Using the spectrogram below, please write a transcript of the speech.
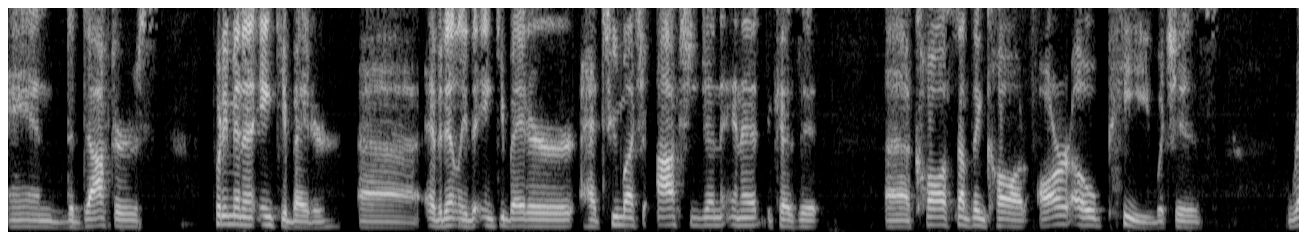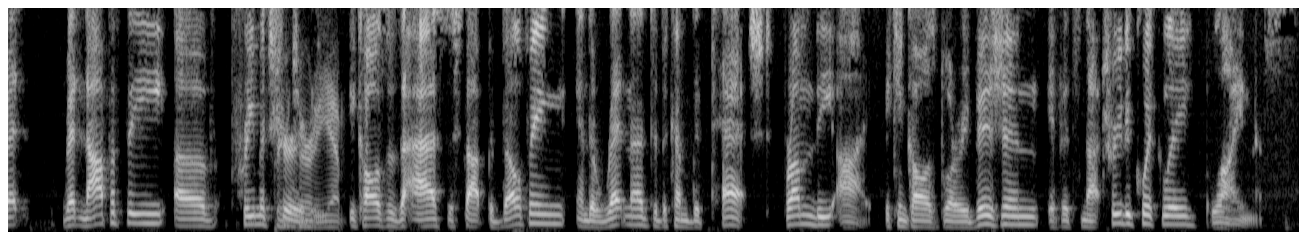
and the doctors put him in an incubator. Uh, evidently, the incubator had too much oxygen in it because it uh, caused something called ROP, which is ret- retinopathy of prematurity. Prematurity, yeah. It causes the eyes to stop developing and the retina to become detached from the eye. It can cause blurry vision if it's not treated quickly, blindness.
